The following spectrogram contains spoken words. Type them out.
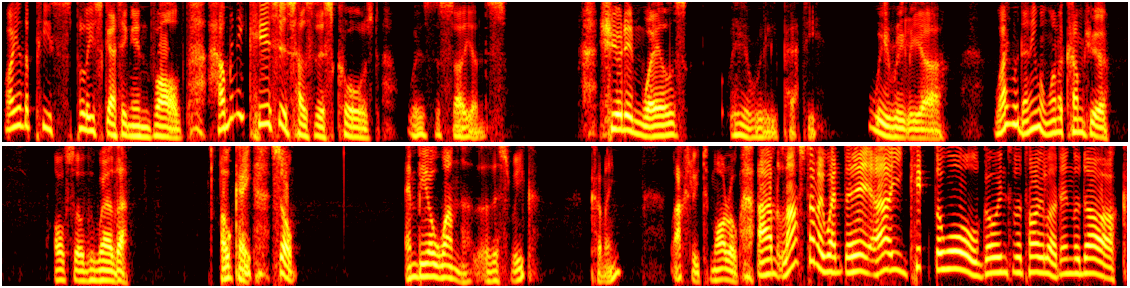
Why are the peace, police getting involved? How many cases has this caused? Where's the science? Here in Wales, we're really petty. We really are. Why would anyone want to come here? Also, the weather. Okay, so MBO1 this week coming. Actually, tomorrow. Um, last time I went there, I kicked the wall going to the toilet in the dark.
